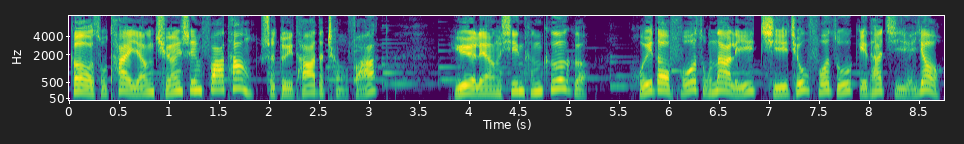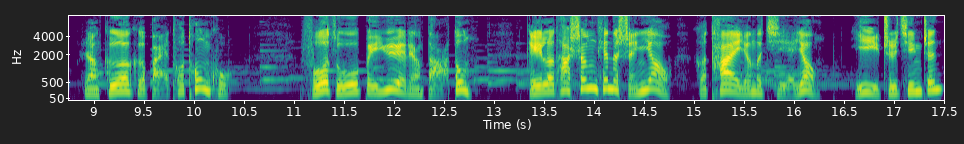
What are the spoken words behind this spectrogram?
告诉太阳，全身发烫是对他的惩罚。月亮心疼哥哥，回到佛祖那里祈求佛祖给他解药，让哥哥摆脱痛苦。佛祖被月亮打动，给了他升天的神药和太阳的解药——一支金针。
